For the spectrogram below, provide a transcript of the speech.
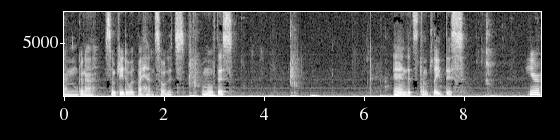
I'm gonna simply do it by hand. So let's remove this and let's template this here.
